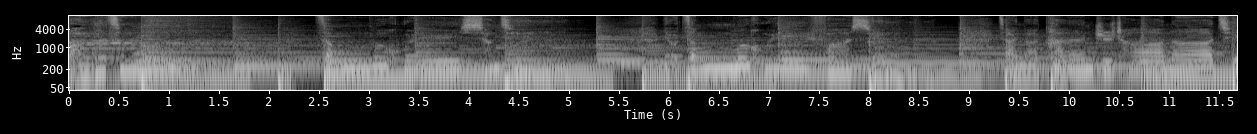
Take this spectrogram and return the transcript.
忘了怎么，怎么会相见，又怎么会发现？在那弹指刹那间，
